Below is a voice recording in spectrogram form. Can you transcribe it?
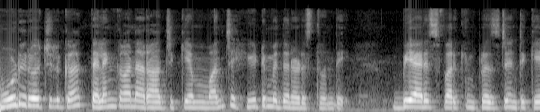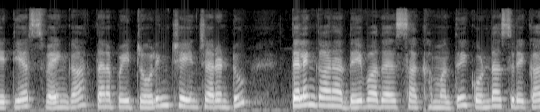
మూడు రోజులుగా తెలంగాణ రాజకీయం మంచి హీటు మీద నడుస్తుంది. బీఆర్ఎస్ వర్కింగ్ ప్రెసిడెంట్ కేటీఆర్ స్వయంగా తనపై ట్రోలింగ్ చేయించారంటూ తెలంగాణ దేవాదాయ శాఖ మంత్రి కొండా సురేఖ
